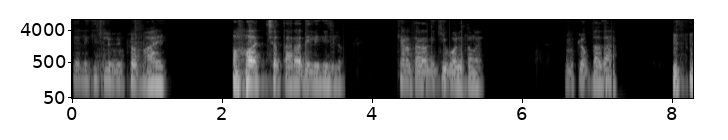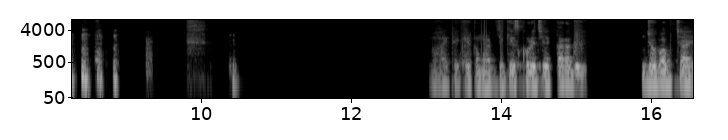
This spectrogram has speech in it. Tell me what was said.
কে লিখেছিল বিপ্লব ভাই। ও আচ্ছা তারাদি লিখেছিল। কেন তারাদি কি বলে তোমায়? বিপ্লব দাদা? ভাইটা কে তোমার জিজ্ঞেস করেছে তারাদি জবাব চাই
